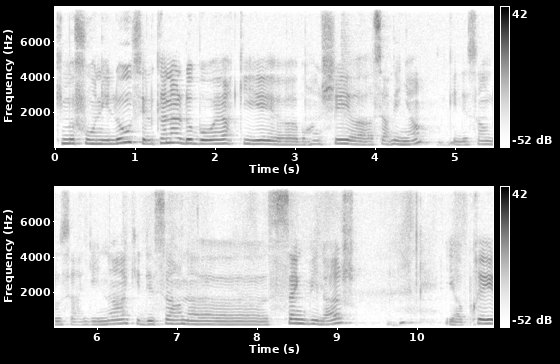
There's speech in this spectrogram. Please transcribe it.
qui me fournit l'eau, c'est le canal de Boer qui est euh, branché à Sardinia, qui descend de Sardinia, qui descend à cinq villages. Et après,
